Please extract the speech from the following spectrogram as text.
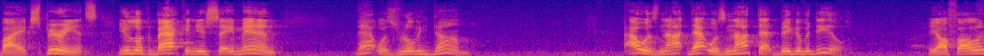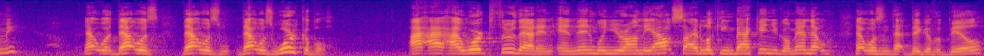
by experience, you look back and you say, man, that was really dumb. I was not, that was not that big of a deal. Are y'all following me? That was, that was, that was, that was workable. I, I, I, worked through that, and, and then when you're on the outside looking back in, you go, man, that, that wasn't that big of a bill.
